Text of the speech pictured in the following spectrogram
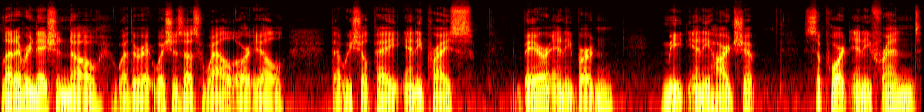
Let every nation know, whether it wishes us well or ill, that we shall pay any price, bear any burden, meet any hardship, support any friend,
